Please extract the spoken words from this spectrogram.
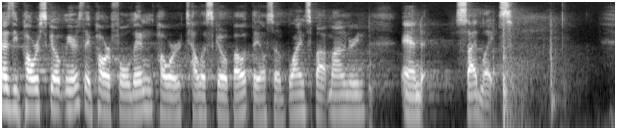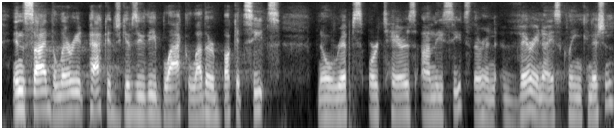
Has the power scope mirrors, they power fold in, power telescope out. They also have blind spot monitoring and side lights. Inside, the Lariat package gives you the black leather bucket seats. No rips or tears on these seats. They're in very nice, clean condition.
